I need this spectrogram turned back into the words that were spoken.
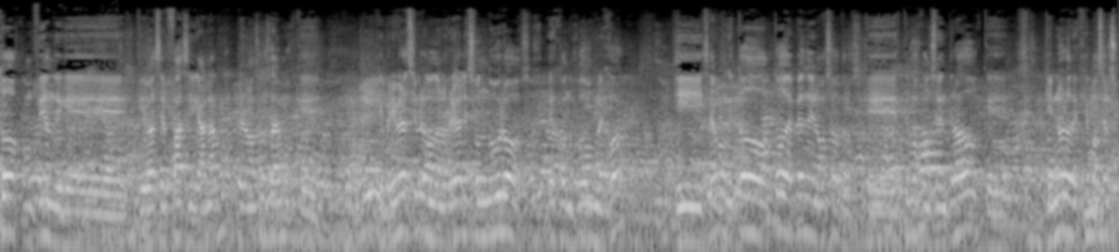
todos confían de que, va a ser fácil ganarnos, pero nosotros sabemos que primero siempre cuando los rivales son duros es cuando jugamos mejor y sabemos que todo, todo depende de nosotros, que estemos concentrados, que, que no los dejemos hacer su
